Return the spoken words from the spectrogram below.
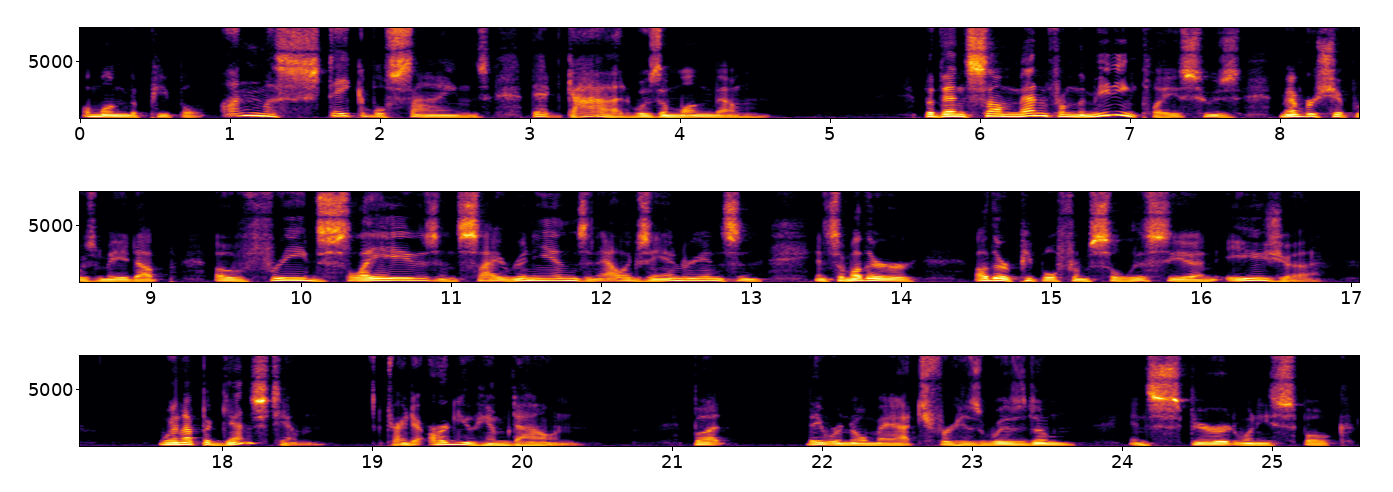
among the people, unmistakable signs that God was among them. But then some men from the meeting place, whose membership was made up of freed slaves and Cyrenians and Alexandrians and, and some other, other people from Cilicia and Asia, went up against him, trying to argue him down. But they were no match for his wisdom and spirit when he spoke.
